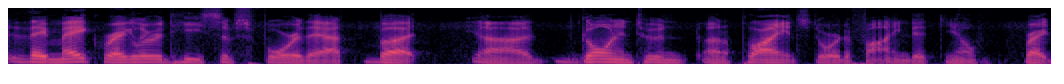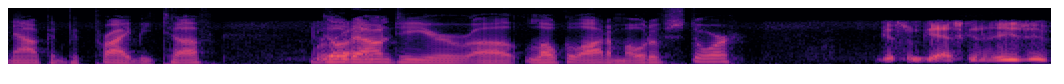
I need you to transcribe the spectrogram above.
they make regular adhesives for that, but uh, going into an, an appliance store to find it, you know, right now could be, probably be tough. Go Right. down to your uh, local automotive store. Get some gasket adhesive.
